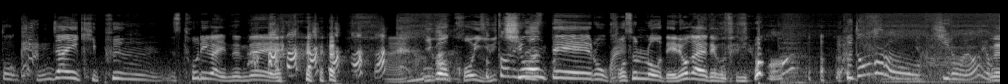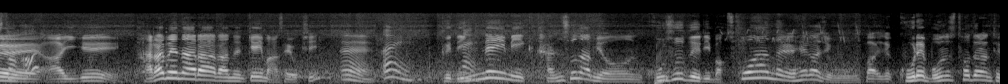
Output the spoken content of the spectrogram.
또 굉장히 깊은 스토리가 있는데 이거 거의 유치원 때로 거슬러 내려가야 되거든요. 그 정도로 길어요, 역사가? 네, 아 이게 바람의 나라라는 게임 아세요 혹시? 네. 네. 그 닉네임이 단순하면 고수들이 막 소환을 해가지고 막 이제 고래 몬스터들한테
